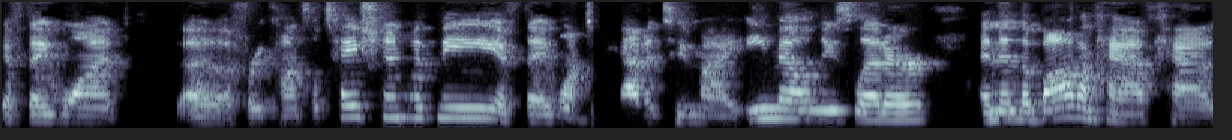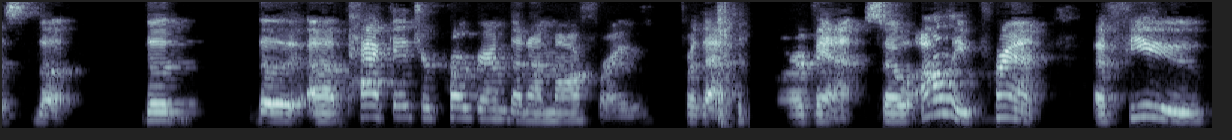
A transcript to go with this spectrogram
if they want a free consultation with me, if they want to be added to my email newsletter. And then the bottom half has the, the, the uh, package or program that I'm offering for that particular event. So I only print a few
